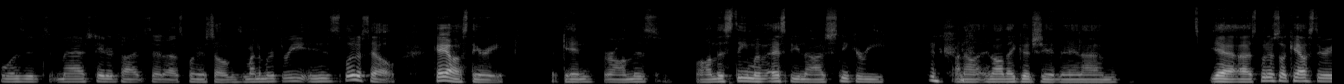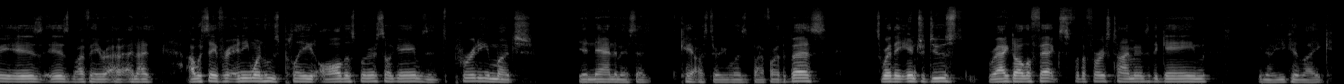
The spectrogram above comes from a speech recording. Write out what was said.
was it Mash Tater Tot said uh Splinter Cell because my number three is Splinter Cell Chaos Theory. Again, we're on this we're on this theme of espionage, sneakery, and all, and all that good shit, man. Um, yeah, uh, Splinter Cell Chaos Theory is is my favorite, I- and I I would say for anyone who's played all the Splinter Cell games, it's pretty much unanimous that Chaos Theory was by far the best. It's where they introduced ragdoll effects for the first time into the game. You know, you could like,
